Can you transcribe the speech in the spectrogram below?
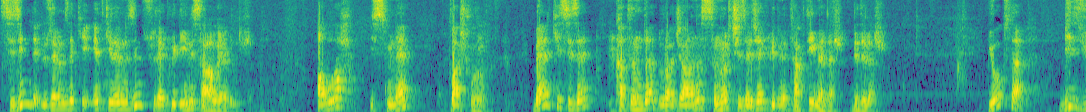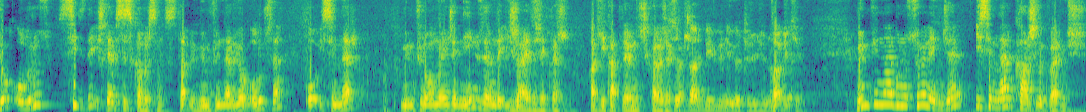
sizin de üzerimizdeki etkilerinizin sürekliliğini sağlayabilir. Allah ismine başvurun. Belki size katında duracağınız sınır çizecek birini takdim eder dediler. Yoksa biz yok oluruz, siz de işlevsiz kalırsınız. Tabi mümkünler yok olursa o isimler mümkün olmayınca neyin üzerinde icra edecekler? Hakikatlerini çıkaracaklar. Zıtlar birbirini götürücü. Tabii olacak? ki. Mümkünler bunu söyleyince isimler karşılık vermiş.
